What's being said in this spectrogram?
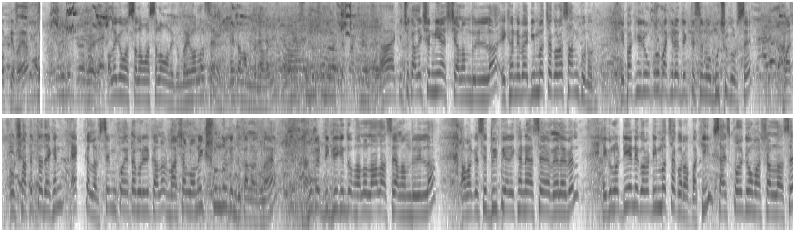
ওকে ভাইয়া। ওয়ালাইকুম আসসালাম, আসসালামু আলাইকুম। ভাই, ভালো আছেন? এই তো আলহামদুলিল্লাহ ভাই। হ্যাঁ কিছু কালেকশন নিয়ে আসছি, আলহামদুলিল্লাহ। এখানে ভাই ডিম বাচ্চা করা সানকুনোর। এই পাখির উপর পাখিরা দেখতেছেন, ও গুছু করছে। বাট ওর দেখেন, এক কালার সেম কালার। মার্শাল অনেক সুন্দর কিন্তু কালারগুলো হ্যাঁ? বুকের দিক দিয়ে কিন্তু ভালো লাল আছে, আলহামদুলিল্লাহ। আমার কাছে দুই পেয়ার এখানে আছে অ্যাভেলেবেল এগুলো ডিএনএ করা, ডিম বাচ্চা করা পাখি। সাইজ কোয়ালিটিও মার্শাল্লাহ আছে।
